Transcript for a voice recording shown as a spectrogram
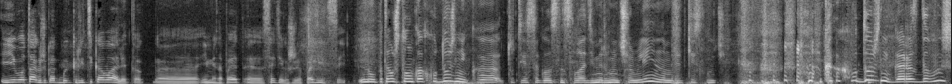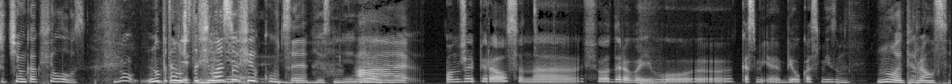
И его также как бы критиковали так, э, именно по, э, с этих же позиций. Ну, потому что он как художник, э, тут я согласна с Владимиром Ильичем Лениным, редкий случай. Как художник гораздо выше, чем как философ. Ну, Ну, потому что философия куцая. Есть мнение. А Он же опирался на Федорова, его косми- биокосмизм. Ну, опирался.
